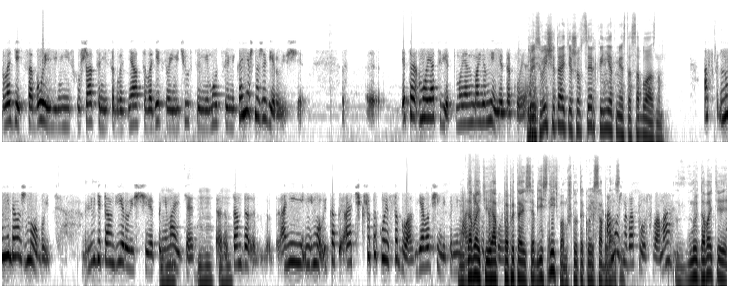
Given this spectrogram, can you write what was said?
владеть собой и не искушаться, не соблазняться, владеть своими чувствами, эмоциями. Конечно же, верующие. Э, Это мой ответ, мое, мое мнение такое. То есть вы считаете, что в церкви нет места соблазнам? А ну, не должно быть. Люди там верующие, понимаете? Э, мгм. Там да, они не, могут. Как, а что такое соблазн? Я вообще не понимаю. Давайте что я такое. попытаюсь объяснить вам, что такое А соблазн. можно вопрос вам, а? Ну, давайте,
